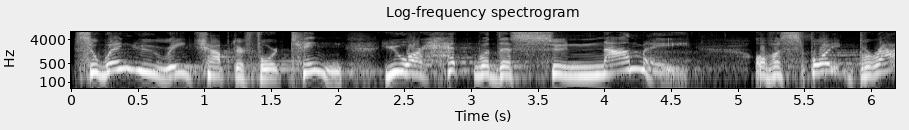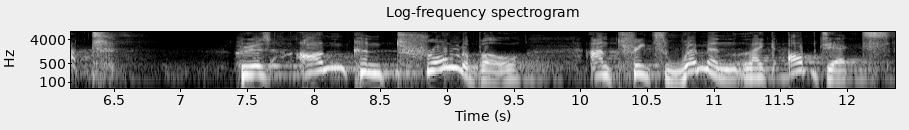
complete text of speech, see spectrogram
So when you read chapter 14, you are hit with this tsunami of a spoilt brat who is uncontrollable and treats women like objects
